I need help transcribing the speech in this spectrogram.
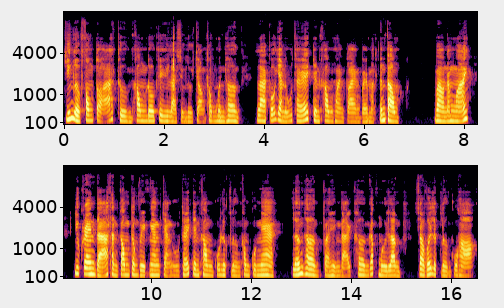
chiến lược phong tỏa thường không đôi khi là sự lựa chọn thông minh hơn là cố giành ưu thế trên không hoàn toàn về mặt tấn công. Vào năm ngoái, Ukraine đã thành công trong việc ngăn chặn ưu thế trên không của lực lượng không quân Nga, lớn hơn và hiện đại hơn gấp 10 lần so với lực lượng của họ,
